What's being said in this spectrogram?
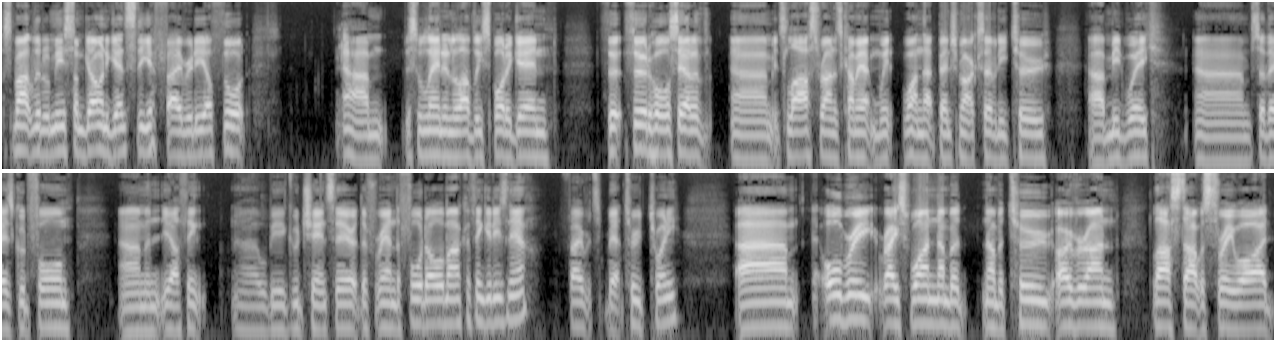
Smart Little Miss. I'm going against the favourite here. I thought um, this will land in a lovely spot again. Th- third horse out of um, its last run has come out and won that benchmark 72 uh, midweek. Um, so there's good form. Um, and yeah, I think uh, will be a good chance there at the around the four dollar mark. I think it is now. Favourites about two twenty. Um, Albury race one, number number two overrun. Last start was three wide.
